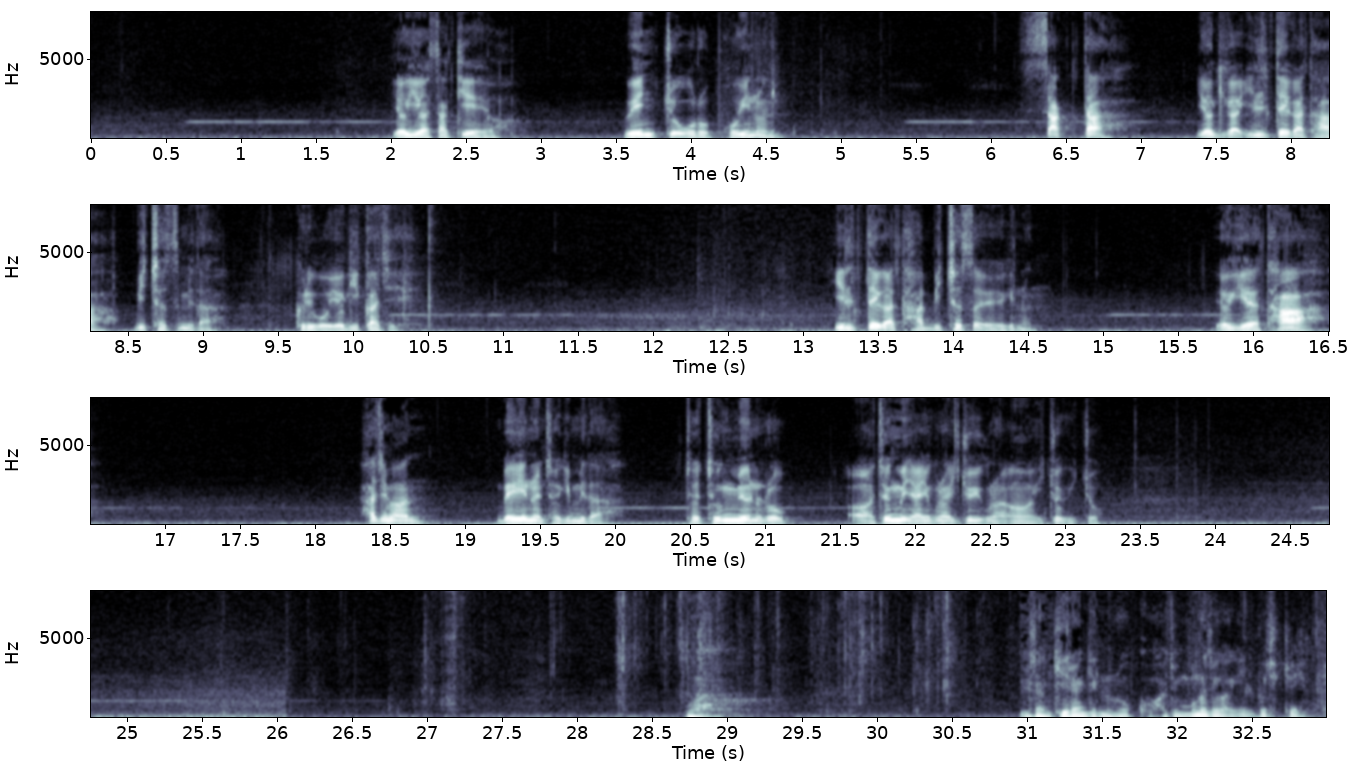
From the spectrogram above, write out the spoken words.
여기가 싹기예요. 왼쪽으로 보이는 싹 다 여기가 일대가 다 미쳤습니다. 그리고 여기까지. 일대가 다 미쳤어요 여기는. 여기가 다. 하지만 메인은 저깁니다 저 정면으로 어 정면이 아니구나 이쪽이구나 어 이쪽 이쪽 와 일단 계량기는 놓고 아주 무너져가기 일부 직전이고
